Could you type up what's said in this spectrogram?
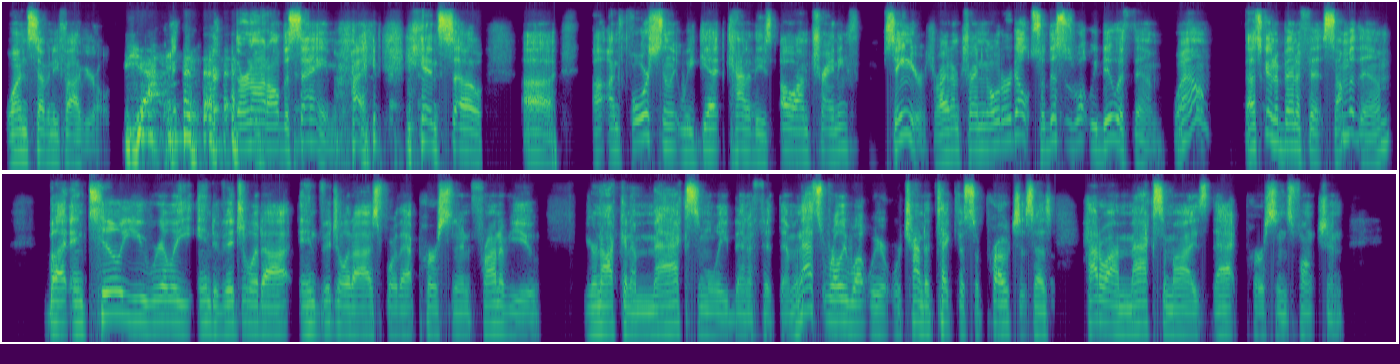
one 75 year old. Yeah. they're, they're, not all the same, right? And so, uh, uh, unfortunately, we get kind of these, oh, I'm training seniors, right? I'm training older adults. So this is what we do with them. Well, that's going to benefit some of them. But until you really individualize, individualize for that person in front of you, you're not going to maximally benefit them. And that's really what we're, we're trying to take this approach that says, how do I maximize that person's function?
